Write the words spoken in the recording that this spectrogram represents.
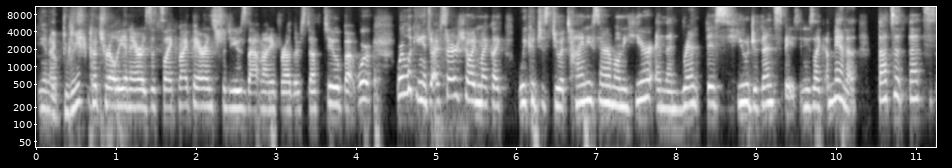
you know Like, do we- quadrillionaires. It's like my parents should use that money for other stuff too. But we're we're looking into i've started showing mike like we could just do a tiny ceremony here and then rent this huge event space. And he's like amanda that's a that's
